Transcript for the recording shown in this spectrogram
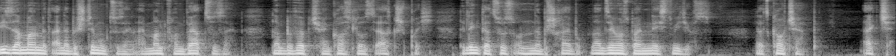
dieser Mann mit einer Bestimmung zu sein, ein Mann von Wert zu sein, dann bewirb dich für ein kostenloses Erstgespräch. Der Link dazu ist unten in der Beschreibung. Und dann sehen wir uns bei den nächsten Videos. Let's go, Champ. Action.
